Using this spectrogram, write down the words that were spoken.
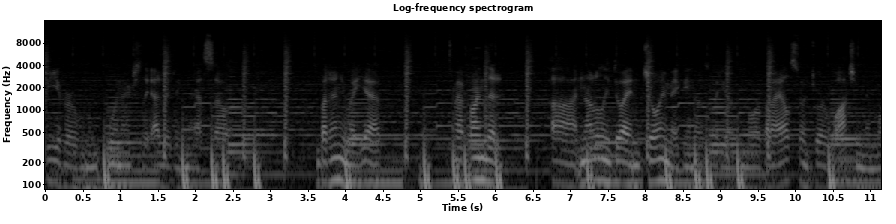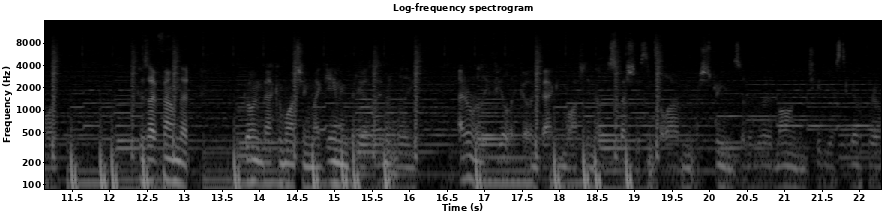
fever when, when actually editing that, so... But anyway, yeah, I find that uh, not only do I enjoy making those videos more, but I also enjoy watching them more. Because I found that going back and watching my gaming videos, I haven't really... I don't really feel like going back and watching those, especially since a lot of them are streams so they're really long and tedious to go through.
